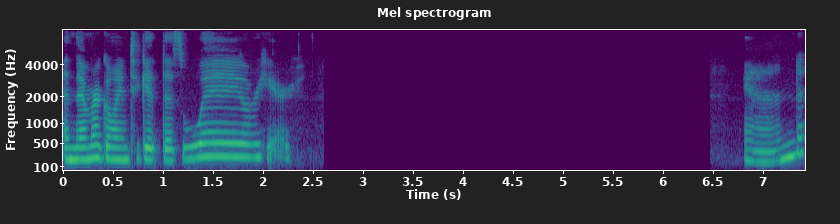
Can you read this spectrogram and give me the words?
And then we're going to get this way over here. And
